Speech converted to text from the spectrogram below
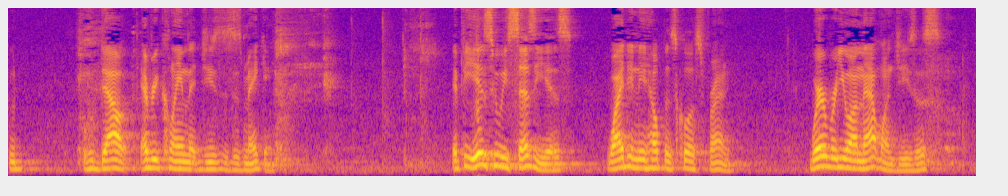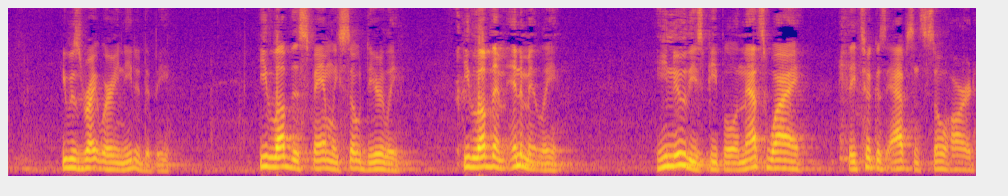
who who doubt every claim that Jesus is making. If he is who he says he is, why didn't he help his close friend? Where were you on that one, Jesus? He was right where he needed to be. He loved this family so dearly. He loved them intimately. He knew these people, and that's why they took his absence so hard.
